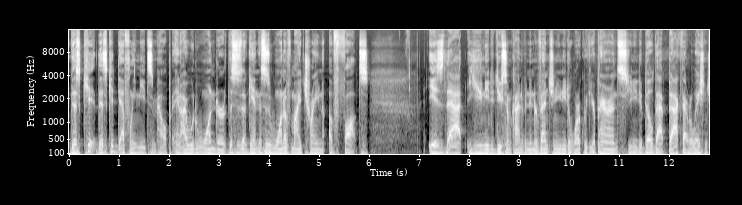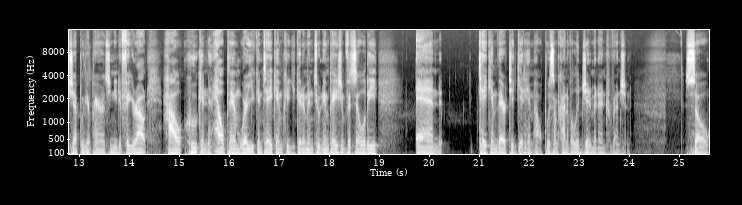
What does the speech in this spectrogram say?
This kid, this kid definitely needs some help, and I would wonder. This is again, this is one of my train of thoughts. Is that you need to do some kind of an intervention? You need to work with your parents. You need to build that back that relationship with your parents. You need to figure out how who can help him, where you can take him. Could you get him into an inpatient facility? and take him there to get him help with some kind of a legitimate intervention. So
